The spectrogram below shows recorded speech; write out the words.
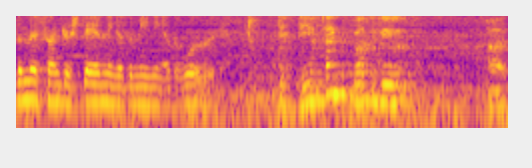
the misunderstanding of the meaning of the word. Do you think, both of you, uh,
